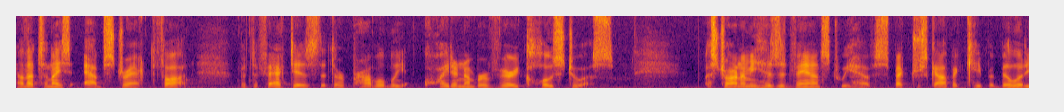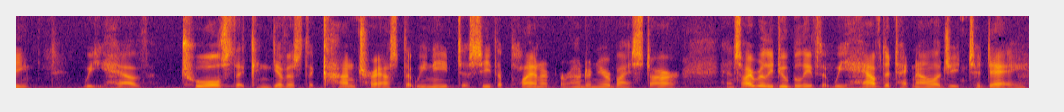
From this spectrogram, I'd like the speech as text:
Now, that's a nice abstract thought, but the fact is that there are probably quite a number very close to us. Astronomy has advanced, we have spectroscopic capability, we have tools that can give us the contrast that we need to see the planet around a nearby star. And so I really do believe that we have the technology today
